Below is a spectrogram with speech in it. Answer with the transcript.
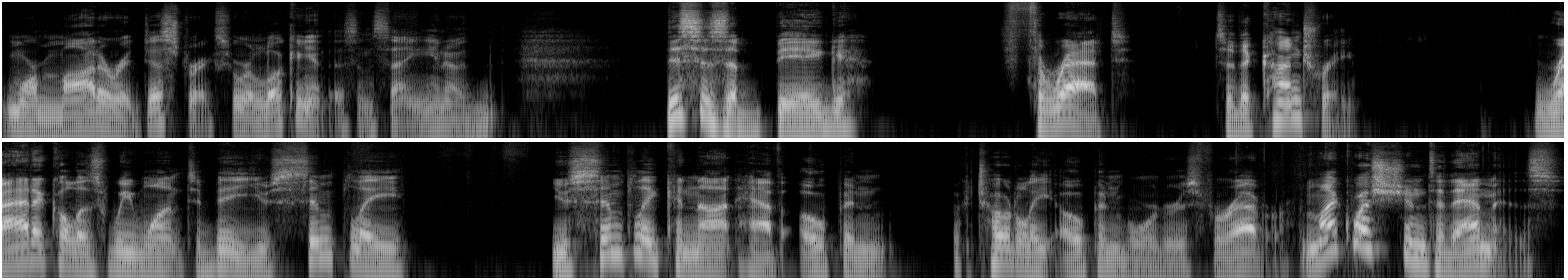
more moderate districts who are looking at this and saying, you know, this is a big threat to the country. Radical as we want to be, you simply, you simply cannot have open, totally open borders forever. My question to them is,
